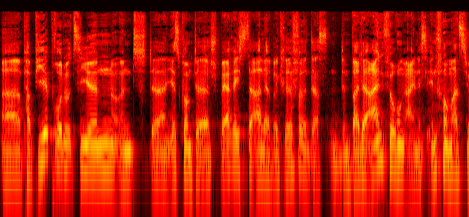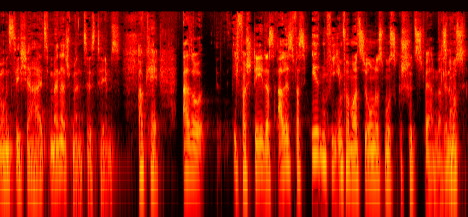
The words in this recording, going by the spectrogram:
äh, Papier produzieren. Und äh, jetzt kommt der sperrigste aller Begriffe, dass bei der Einführung eines Informationssicherheitsmanagementsystems. Okay, also ich verstehe, dass alles, was irgendwie Information ist, muss geschützt werden. Das genau. muss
